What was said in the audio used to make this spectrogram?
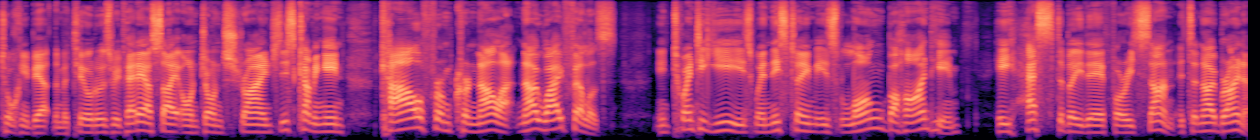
talking about the Matildas. We've had our say on John Strange. This coming in, Carl from Cronulla. No way, fellas. In 20 years, when this team is long behind him, he has to be there for his son. It's a no brainer.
